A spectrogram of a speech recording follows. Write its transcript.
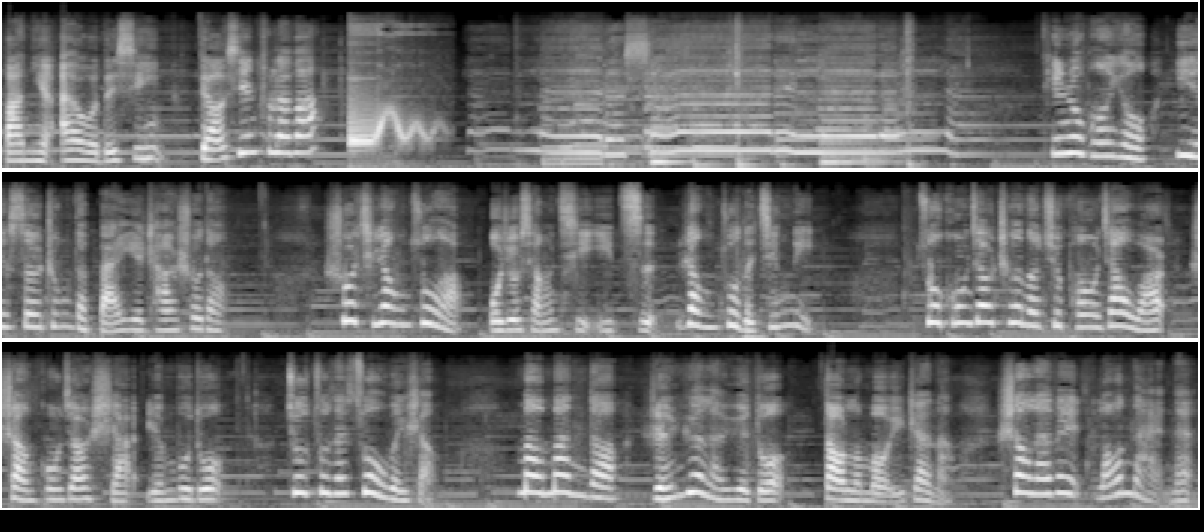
把你爱我的心表现出来吧。听众朋友，夜色中的白夜叉说道：“说起让座啊，我就想起一次让座的经历。坐公交车呢，去朋友家玩，上公交时啊，人不多，就坐在座位上。慢慢的人越来越多，到了某一站呢，上来位老奶奶，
